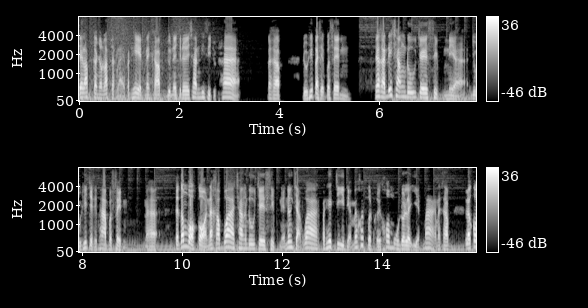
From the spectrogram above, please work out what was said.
ได้รับการยอมรับจากหลายประเทศนะครับอยู่ในเจเนอเรชันที่ 4.5 นะครับอยู่ที่ 80%ในขณะที่ชังดู J10 เนี่ยอยู่ที่ 75%นะฮะ แต่ต้องบอกก่อนนะครับว่าชังดู J10 เนี่ยเนื่องจากว่าประเทศจีนเนี่ยไม่ค่อยเปิดเผยข้อมูลโดยละเอียดมากนะครับแล้วก็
